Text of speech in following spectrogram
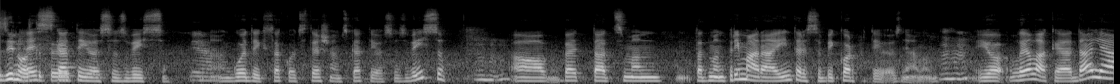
zinot, es tev... skatījos uz visu. Jā. Godīgi sakot, es tiešām skatījos uz visu. Mm -hmm. uh, bet man, man primārā interese bija korporatīva uzņēmuma. Mm -hmm. Jo lielākajā daļā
